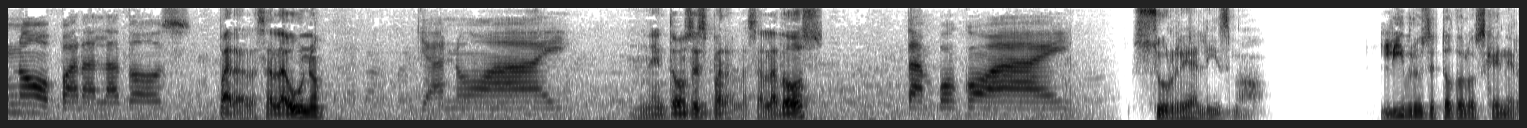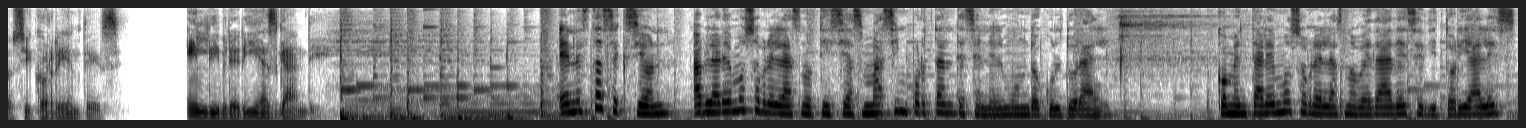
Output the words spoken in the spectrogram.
1 o para la 2? Para la sala 1. Ya no hay. Entonces, para la sala 2. Tampoco hay. Surrealismo. Libros de todos los géneros y corrientes. En librerías Gandhi. En esta sección hablaremos sobre las noticias más importantes en el mundo cultural comentaremos sobre las novedades editoriales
